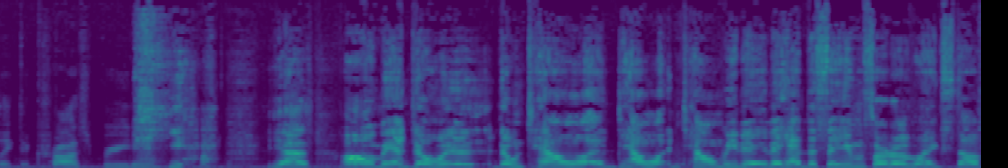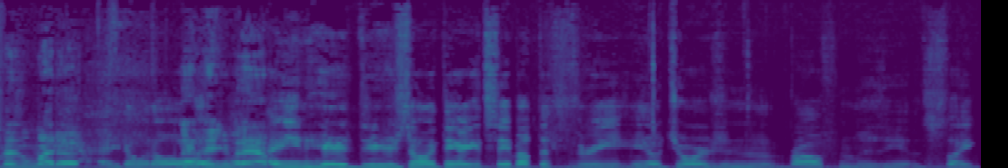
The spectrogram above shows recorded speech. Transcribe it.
like the crossbreeding. Yeah, yes. Oh man, don't uh, don't tell uh, tell tell me they, they had the same sort of like stuff as what uh. I don't know. No, but- that's what I mean, here, here's the only thing I could say about the three, you know, George and Ralph and Lizzie. It's like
